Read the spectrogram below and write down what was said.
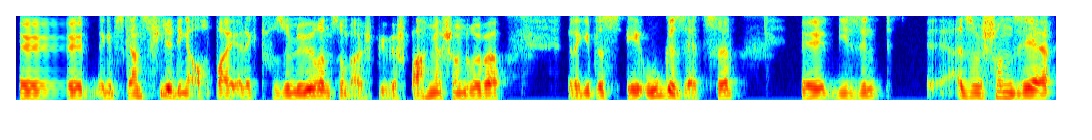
Äh, da gibt es ganz viele Dinge, auch bei Elektrosoleuren zum Beispiel. Wir sprachen ja schon drüber. Da gibt es EU-Gesetze, die sind also schon sehr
